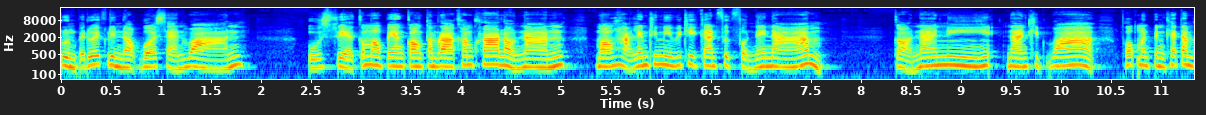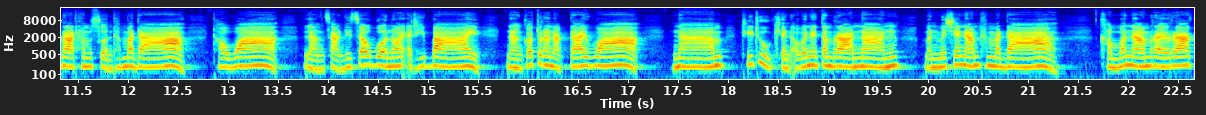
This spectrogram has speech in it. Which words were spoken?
กลุ่นไปด้วยกลิ่นดอกบัวแสนหวาน อูเสียก็มองไปยังกองตำราค้ำคร่าเหล่านั้น มองหาเล่มที่มีวิธีการฝึกฝนในน้ำก่อนหน้านี้ นางคิดว่าพวกมันเป็นแค่ตำราทำสวนธรรมดาทว่าหลังจากที่เจ้าบัวน้อยอธิบาย นางก็ตระหนักได้ว่า น้ำที่ถูกเขียนเอาไว้ในตำรานั้น มันไม่ใช่น้ำธรรมดา คำว่าน้ำไร้ราก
